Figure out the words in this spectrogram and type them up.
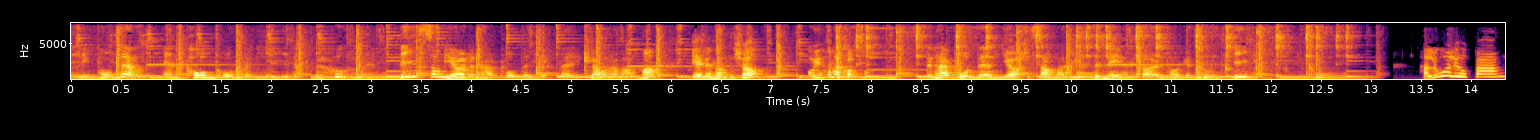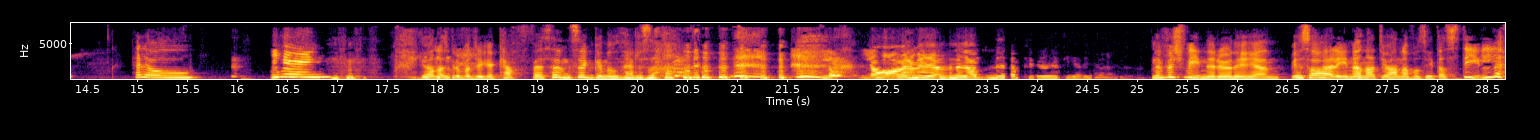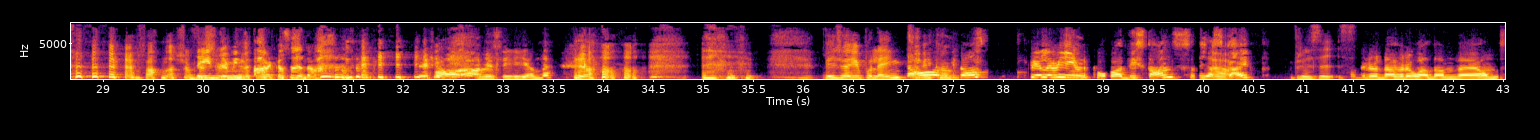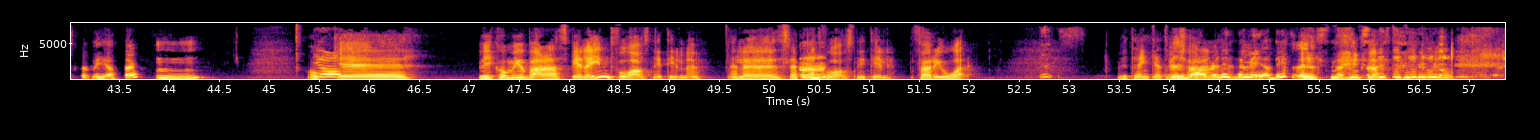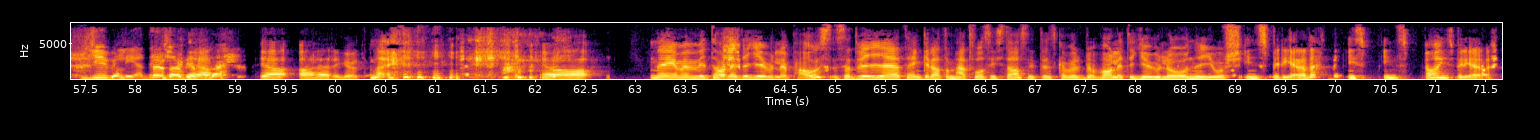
Till Hundfeelingpodden, en podd om livet med hund. Vi som gör den här podden heter Klara Wallman, Elin Andersson. och Johanna Karlsson. Den här podden görs i samarbete med företaget Hundfeeling. Hallå allihopa! Hello! Hej! Johanna skulle bara dricka kaffe, sen, sen kunde hon hälsa. Jag har väl mina, mina, mina prioriteringar. här nu. Nu försvinner du igen. Vi sa här innan att Johanna får sitta still. För annars Det är inte min starka sida. Nej. Vi får ha överseende. Ja. Vi kör ju på länk. Jaha, kom... idag spelar vi in på distans via Ja. Skype Precis. på grund av rådande omständigheter. Mm. Och Ja. eh, vi kommer ju bara spela in två avsnitt till nu. Eller släppa Mm. två avsnitt till. För i år. Vi tänker att vi, Vi kör behöver en lite ledigt vi. Exakt. Julledigt. Utarbetade. Ja, ja herregud. Nej. ja. Nej men vi tar lite julepaus. Så att vi eh, tänker att de här två sista avsnitten ska väl vara lite jul och nyårsinspirerade. Ins, ins, ja, inspirerade.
